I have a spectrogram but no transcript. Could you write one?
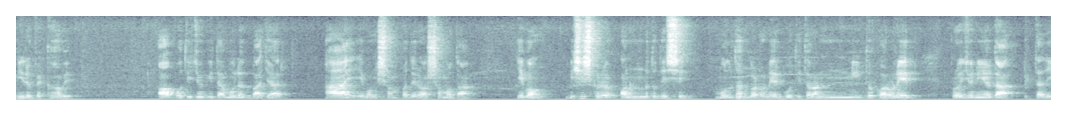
নিরপেক্ষ হবে। অপ্রতিযোগিতামূলক বাজার, আয় এবং সম্পদের অসমতা এবং বিশেষ করে অনুন্নত দেশে মূলধন গঠনের গতি ত্বরান্বিতকরণের প্রয়োজনীয়তা ইত্যাদি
